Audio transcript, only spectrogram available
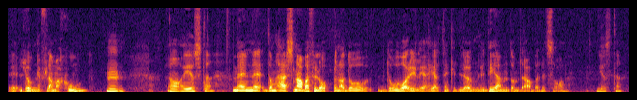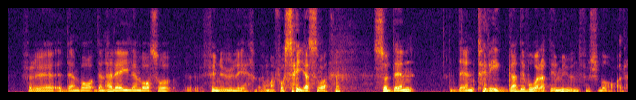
eh, lunginflammation. Mm. Ja, just det. Men eh, de här snabba förloppen, då, då var det helt enkelt lungödem de drabbades av. Just det. För eh, den, var, den här ejlen var så finurlig, om man får säga så. Så den, den triggade vårt immunförsvar.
